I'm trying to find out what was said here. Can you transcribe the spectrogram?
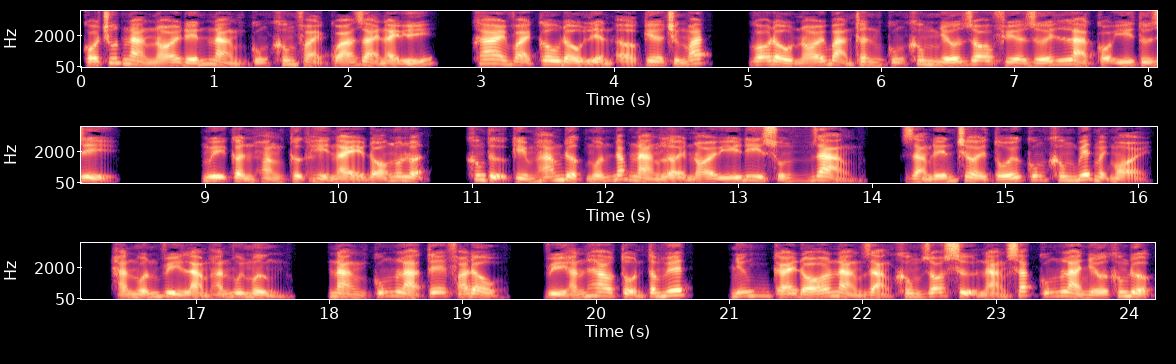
có chút nàng nói đến nàng cũng không phải quá giải này ý, khai vài câu đầu liền ở kia trứng mắt, gõ đầu nói bản thân cũng không nhớ rõ phía dưới là có ý tứ gì. Ngụy Cẩn Hoàng cực hỉ này đó ngôn luận, không tự kìm hãm được muốn đắp nàng lời nói ý đi xuống giảng, giảng đến trời tối cũng không biết mệt mỏi, hắn muốn vì làm hắn vui mừng, nàng cũng là tê phá đầu, vì hắn hao tổn tâm huyết, những cái đó nàng giảng không rõ sự nàng sắc cũng là nhớ không được,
